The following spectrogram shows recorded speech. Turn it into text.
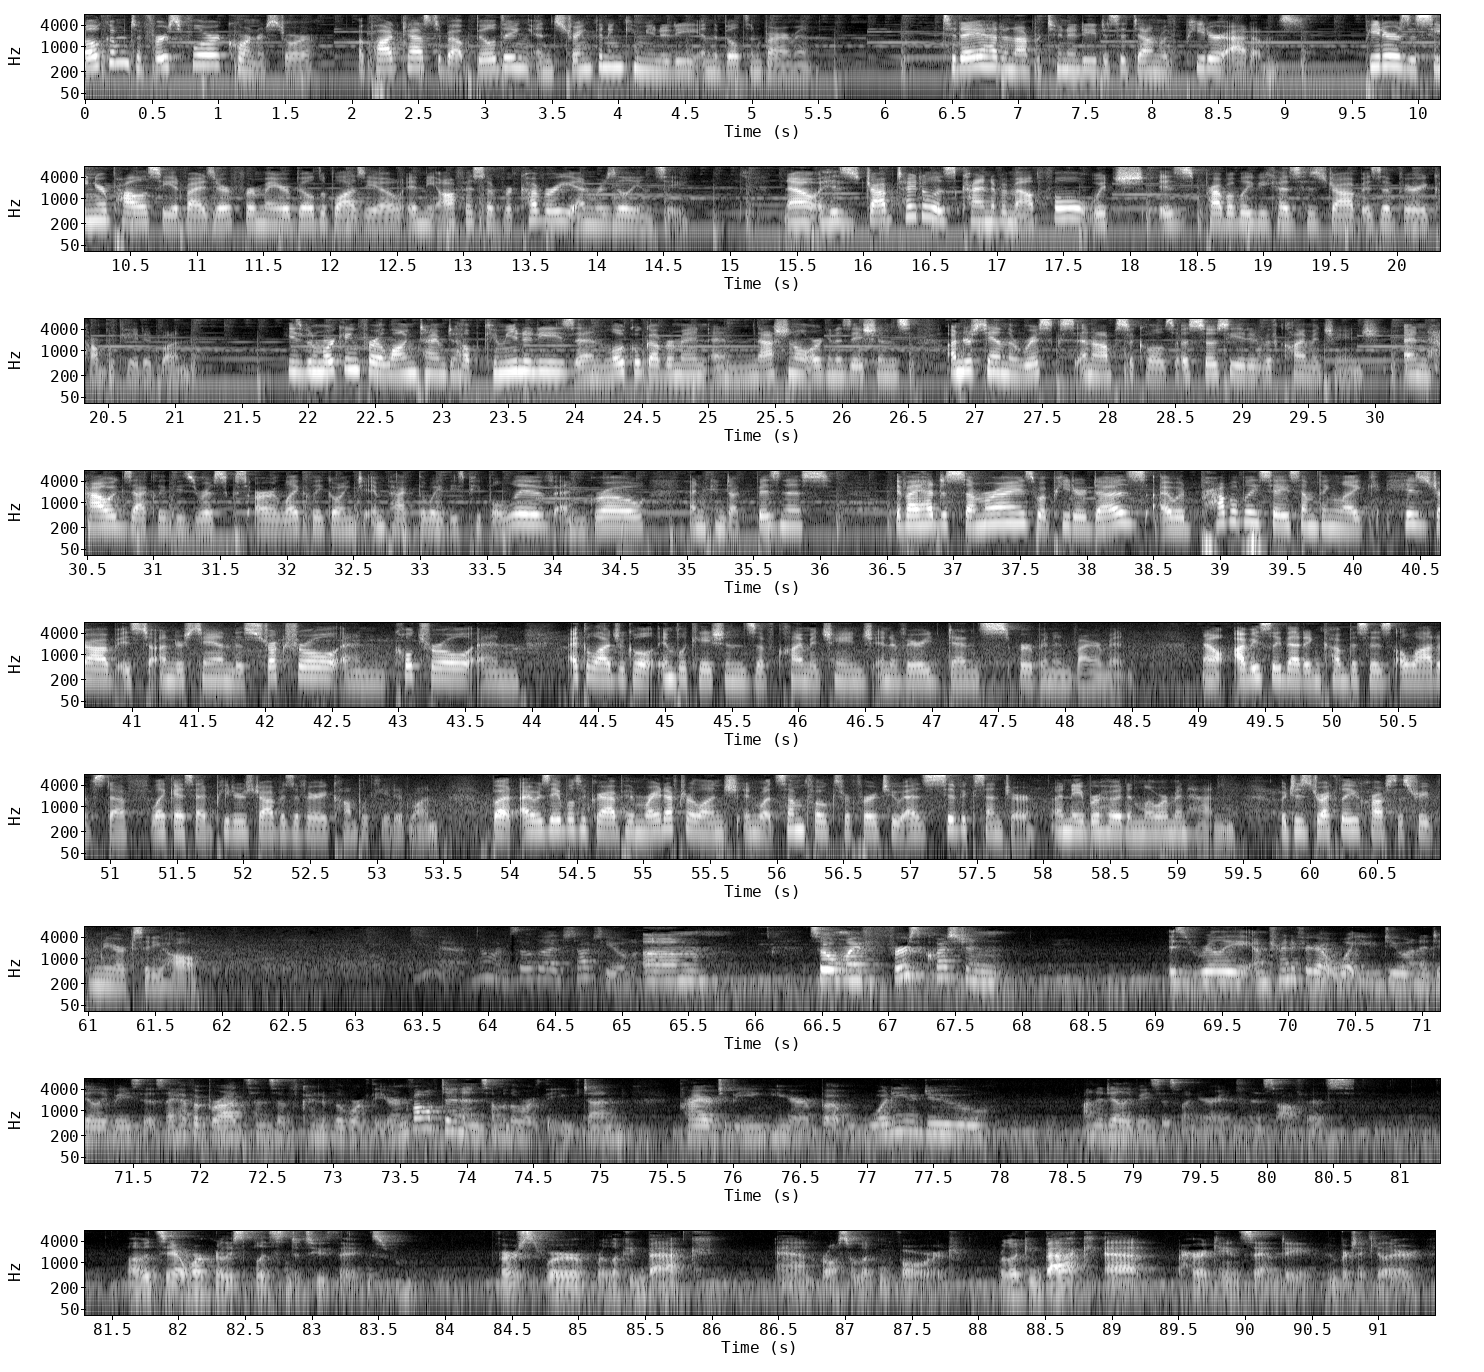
Welcome to First Floor Corner Store, a podcast about building and strengthening community in the built environment. Today I had an opportunity to sit down with Peter Adams. Peter is a senior policy advisor for Mayor Bill de Blasio in the Office of Recovery and Resiliency. Now, his job title is kind of a mouthful, which is probably because his job is a very complicated one. He's been working for a long time to help communities and local government and national organizations understand the risks and obstacles associated with climate change and how exactly these risks are likely going to impact the way these people live and grow and conduct business. If I had to summarize what Peter does, I would probably say something like his job is to understand the structural and cultural and ecological implications of climate change in a very dense urban environment. Now, obviously, that encompasses a lot of stuff. Like I said, Peter's job is a very complicated one. But I was able to grab him right after lunch in what some folks refer to as Civic Center, a neighborhood in lower Manhattan, which is directly across the street from New York City Hall. Yeah, no, I'm so glad to talk to you. Um, so, my first question is really I'm trying to figure out what you do on a daily basis. I have a broad sense of kind of the work that you're involved in and some of the work that you've done prior to being here, but what do you do on a daily basis when you're in this office? Well, I would say our work really splits into two things. First, we're, we're looking back and we're also looking forward. We're looking back at Hurricane Sandy in particular.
